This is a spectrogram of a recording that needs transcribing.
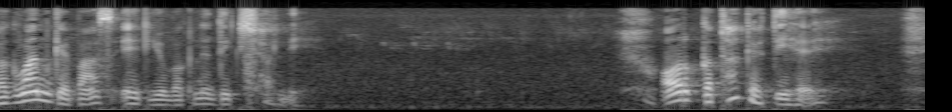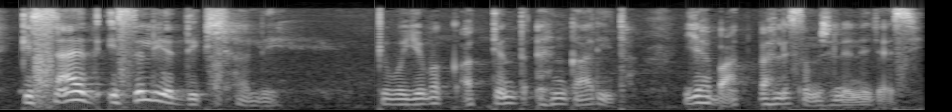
भगवान के पास एक युवक ने दीक्षा ली। और कथा कहती है कि शायद इसलिए दीक्षा ली कि वो युवक अत्यंत अहंकारी था। यह बात पहले समझ लेने जैसी।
